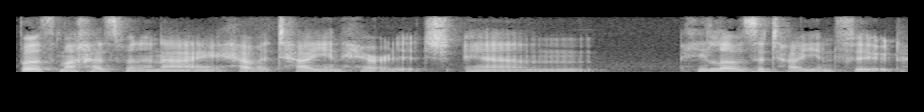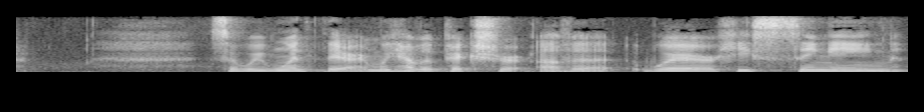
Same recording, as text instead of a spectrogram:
Both my husband and I have Italian heritage, and he loves Italian food. So we went there, and we have a picture of it where he's singing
